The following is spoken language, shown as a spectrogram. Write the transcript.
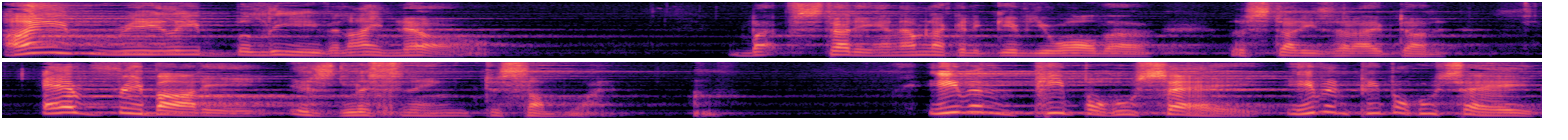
I really believe, and I know, but studying, and I'm not going to give you all the, the studies that I've done, everybody is listening to someone. Even people who say, even people who say,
